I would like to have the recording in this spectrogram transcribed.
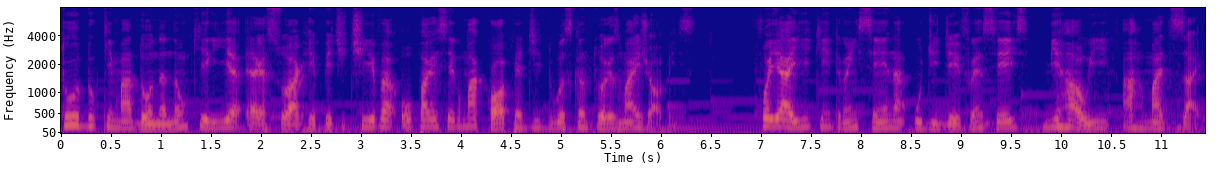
Tudo que Madonna não queria era soar repetitiva ou parecer uma cópia de duas cantoras mais jovens. Foi aí que entrou em cena o DJ francês Mihaly Ahmadzai.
